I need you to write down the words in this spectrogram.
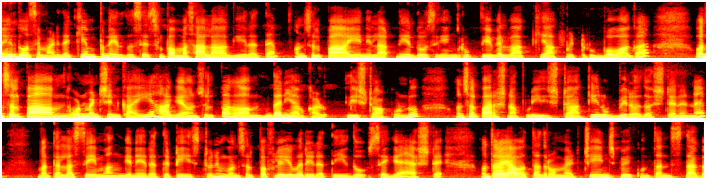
ನೀರು ದೋಸೆ ಮಾಡಿದೆ, ಕೆಂಪು ನೀರು ದೋಸೆ, ಸ್ವಲ್ಪ ಮಸಾಲ ಆಗಿರುತ್ತೆ ಒಂದು ಸ್ವಲ್ಪ ಏನಿಲ್ಲ, ನೀರು ದೋಸೆಗೆ ಹೆಂಗೆ ರುಬ್ತೀವಲ್ವ ಅಕ್ಕಿ ಹಾಕ್ಬಿಟ್ಟು ರುಬ್ಬುವಾಗ. ಒಂದು ಸ್ವಲ್ಪ ಒಣಮೆಣ್ಸಿನ್ಕಾಯಿ, ಹಾಗೆ ಒಂದು ಸ್ವಲ್ಪ ಧನಿಯಾ ಕಾಳು ಇದಿಷ್ಟು ಹಾಕ್ಕೊಂಡು, ಒಂದು ಸ್ವಲ್ಪ ಅರಶಿನ ಪುಡಿ ಇದಿಷ್ಟು ಹಾಕಿ ರುಬ್ಬಿರೋದು ಅಷ್ಟೇನೆ ಮತ್ತೆಲ್ಲ ಸೇಮ್ ಹಾಗೇ ಇರುತ್ತೆ ಟೇಸ್ಟು ನಿಮ್ಗೆ ಒಂದು ಸ್ವಲ್ಪ ಫ್ಲೇವರ್ ಇರುತ್ತೆ ಈ ದೋಸೆಗೆ ಅಷ್ಟೇ. ಒಂಥರ ಯಾವತ್ತಾದ್ರೂ ಒಮ್ಮೆ ಚೇಂಜ್ ಬೇಕು ಅಂತ ಅನಿಸಿದಾಗ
